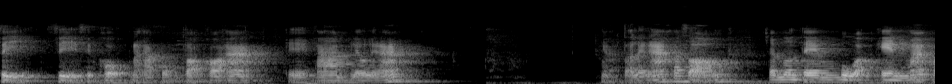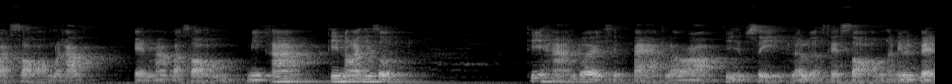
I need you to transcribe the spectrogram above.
4 46 นะครับ ผมตอบข้อ 5 โอเคผ่านเร็วเลยนะอะต่อเลยนะข้อ 2จำนวนเต็มบวก n มากกว่า 2 นะครับ n มากกว่า 2 มีค่าที่น้อยที่สุด ที่หารด้วย 18 แล้วก็24 แล้วเหลือเศษ 2 อันนี้มันเป็น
